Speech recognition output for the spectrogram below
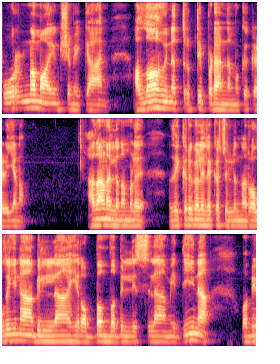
പൂർണമായും ക്ഷമിക്കാൻ അള്ളാഹുവിനെ തൃപ്തിപ്പെടാൻ നമുക്ക് കഴിയണം. അതാണല്ലോ നമ്മൾ ദിക്റുകളിലൊക്കെ ചൊല്ലുന്ന റലീന ബില്ലാഹി റബ്ബം വബിൽ ഇസ്ലാമി ദീന വബി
